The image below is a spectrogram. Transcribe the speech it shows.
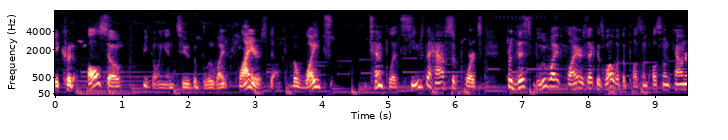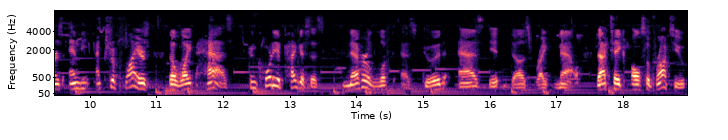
It could also be going into the blue white flyers deck. The white template seems to have support for this blue white flyers deck as well with the plus one plus one counters and the extra flyers that white has. Concordia Pegasus never looked as good as it does right now. That take also brought to you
